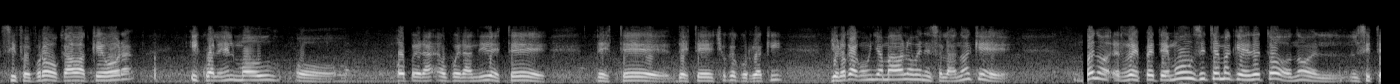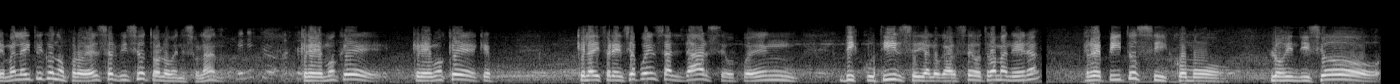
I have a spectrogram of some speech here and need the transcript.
si fue provocado, a qué hora y cuál es el modus o operandi de este, de, este, de este hecho que ocurrió aquí. Yo lo que hago un llamado a los venezolanos es que, bueno, respetemos un sistema que es de todos, ¿no? El, sistema eléctrico nos provee el servicio a todos los venezolanos. Creemos que, creemos que, que, que la diferencia pueden saldarse o pueden discutirse, dialogarse de otra manera. Repito, si como los indicios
